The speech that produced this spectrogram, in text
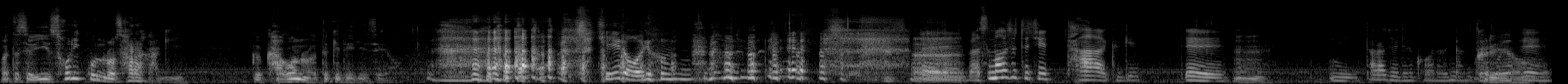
어떠세요? 이 소리꾼으로 살아가기 그 각오는 어떻게 되 계세요? 제일 어려운 질문인데. 네, 말씀하셨듯이 다 그게 예, 예, 예, 따라줘야 될 거라는 생각이. 들고요. 예. 예.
